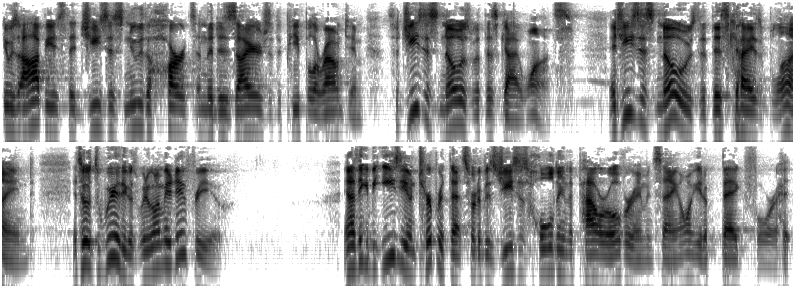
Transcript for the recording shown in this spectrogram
it was obvious that Jesus knew the hearts and the desires of the people around him. So Jesus knows what this guy wants. And Jesus knows that this guy is blind. And so it's weird. He goes, What do you want me to do for you? And I think it'd be easy to interpret that sort of as Jesus holding the power over him and saying, I want you to beg for it.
